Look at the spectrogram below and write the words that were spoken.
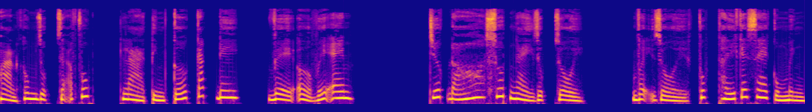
Hoàn không dục dã Phúc là tìm cớ cắt đi, về ở với em. Trước đó suốt ngày dục rồi. Vậy rồi Phúc thấy cái xe của mình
